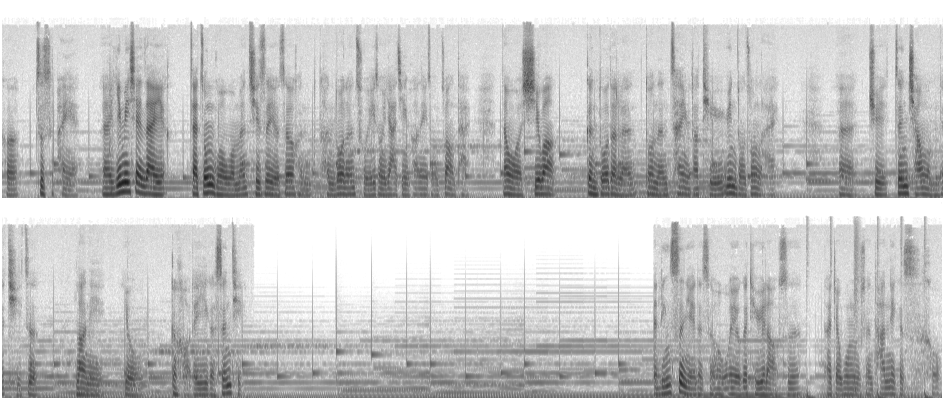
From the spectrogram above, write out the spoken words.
和支持攀岩。呃，因为现在在中国，我们其实有时候很很多人处于一种亚健康的一种状态，但我希望更多的人都能参与到体育运动中来，呃，去增强我们的体质，让你有更好的一个身体。零四年的时候，我有个体育老师，他叫温如生，他那个时候，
